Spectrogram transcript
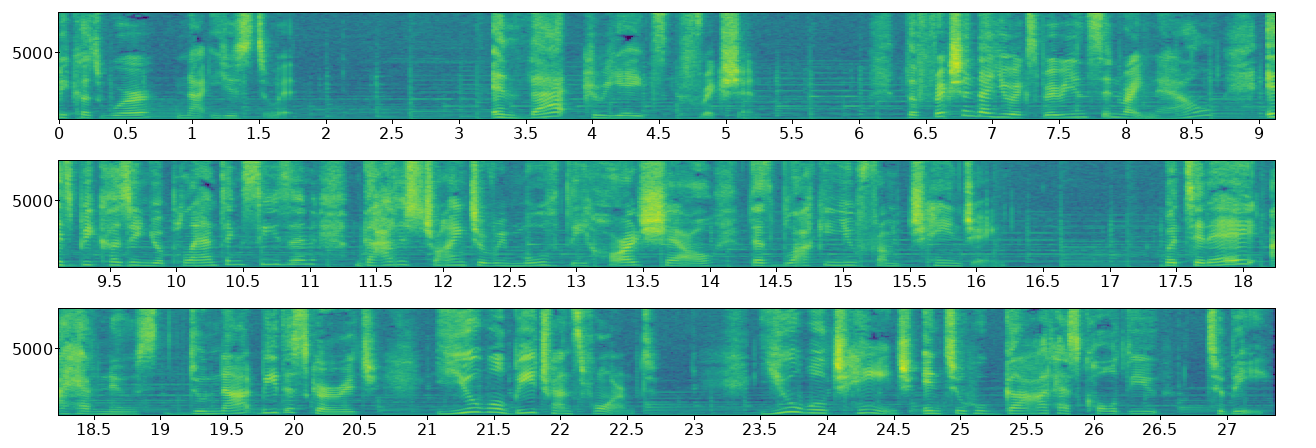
because we're not used to it. And that creates friction. The friction that you're experiencing right now is because in your planting season, God is trying to remove the hard shell that's blocking you from changing. But today, I have news. Do not be discouraged. You will be transformed. You will change into who God has called you to be.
